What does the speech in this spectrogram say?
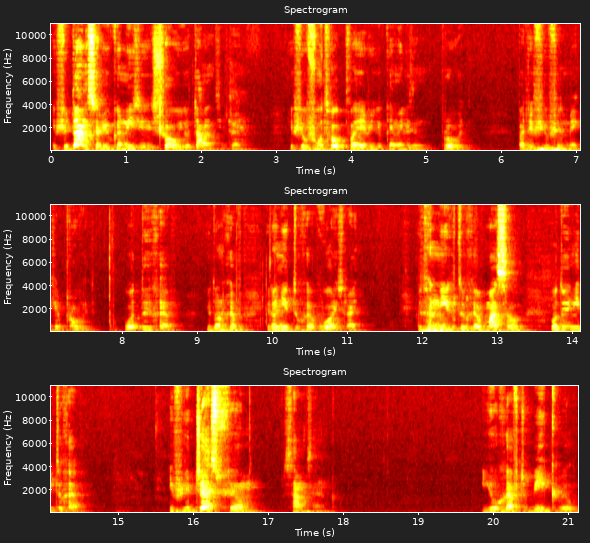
If you're dancer, you can easily show you're talented, right? If you're football player, you can easily prove it. But if you're filmmaker, prove it. What do you have? You don't have. You don't need to have voice, right? You don't need to have muscle. What do you need to have? If you just film something, you have to be equal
